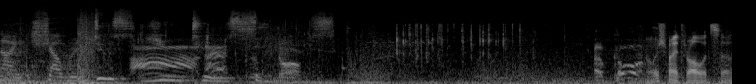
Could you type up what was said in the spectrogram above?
Knight shall reduce you to cinders. Of course. I wish my thrall would sell.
